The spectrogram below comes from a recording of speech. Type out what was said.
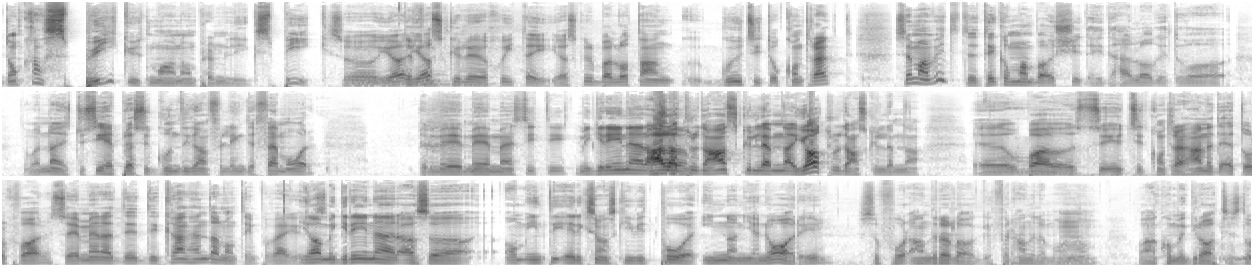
De kan speak utmana om Premier League, speak! Så Mm, jag, jag skulle skita i, jag skulle bara låta han gå ut sitt kontrakt. Sen man vet inte, tänk om man bara shit, ey, det här laget var, det var nice. Du ser helt plötsligt Gundogan förlängde fem år. Med, med Man City. Men grejen är Alla alltså, trodde han skulle lämna, jag trodde han skulle lämna. Eh, Och bara se ut sitt kontrakt, han hade ett år kvar. Så jag menar, det, det kan hända någonting på vägen. Ja men grejen är alltså, om inte Eriksson skrivit på innan januari Så får andra lag förhandla med honom. Mm. Och han kommer gratis då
